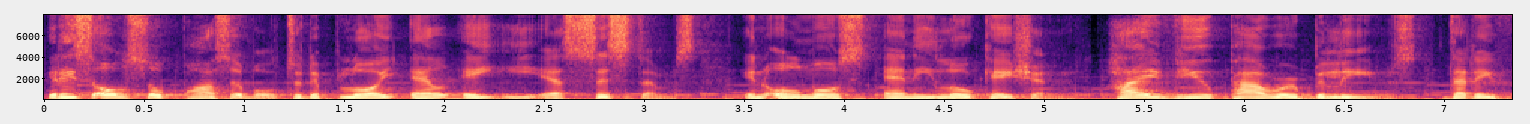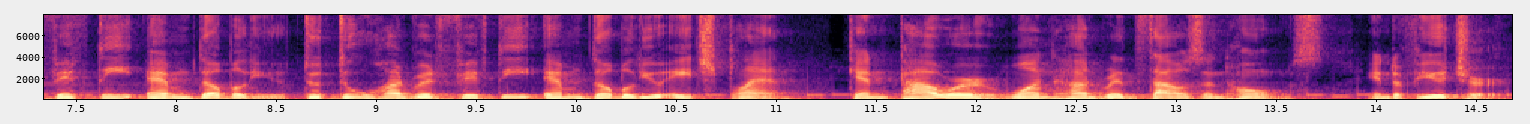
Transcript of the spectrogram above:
It is also possible to deploy LAES systems in almost any location. Highview Power believes that a 50 MW to 250 MWH plant can power 100,000 homes. In the future,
